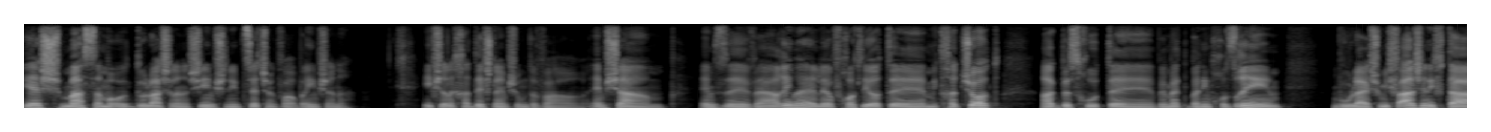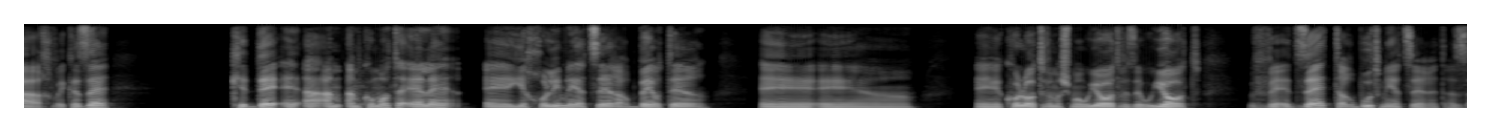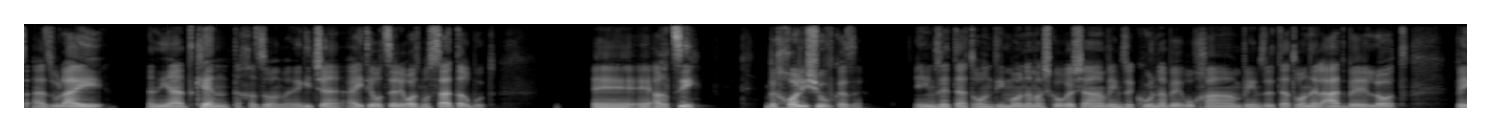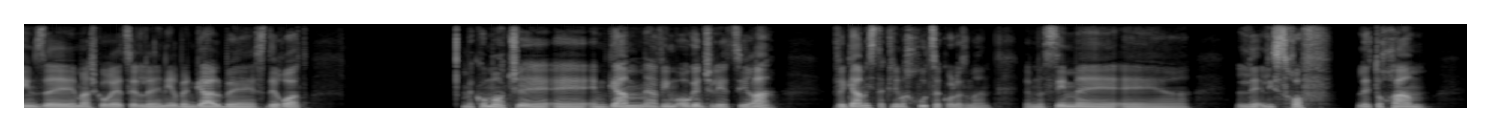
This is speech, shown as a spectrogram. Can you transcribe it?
יש מסה מאוד גדולה של אנשים שנמצאת שם כבר 40 שנה. אי אפשר לחדש להם שום דבר, הם שם, הם זה, והערים האלה הופכות להיות uh, מתחדשות רק בזכות uh, באמת בנים חוזרים, ואולי איזשהו מפעל שנפתח וכזה. כדי, uh, המקומות האלה uh, יכולים לייצר הרבה יותר uh, אה, קולות ומשמעויות וזהויות, ואת זה תרבות מייצרת. אז, אז אולי אני אעדכן את החזון, ואני אגיד שהייתי רוצה לראות מוסד תרבות אה, אה, ארצי, בכל יישוב כזה. אם זה תיאטרון דימונה, מה שקורה שם, ואם זה קולנה בירוחם, ואם זה תיאטרון אלעד באלות, ואם זה מה שקורה אצל ניר בן גל בשדרות. מקומות שהם גם מהווים עוגן של יצירה, וגם מסתכלים החוצה כל הזמן, ומנסים אה, אה, לסחוף לתוכם,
